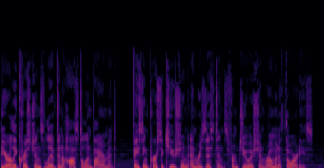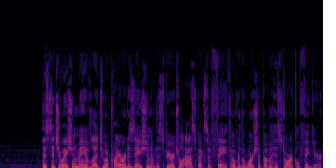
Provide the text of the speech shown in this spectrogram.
the early Christians lived in a hostile environment, facing persecution and resistance from Jewish and Roman authorities. This situation may have led to a prioritization of the spiritual aspects of faith over the worship of a historical figure.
